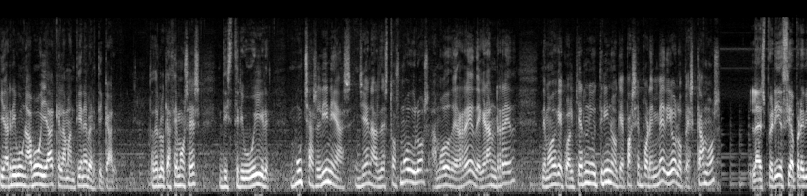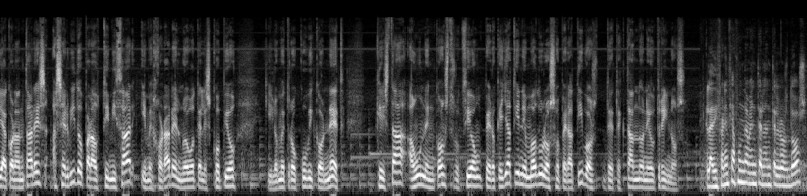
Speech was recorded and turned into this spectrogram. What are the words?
y arriba una boya que la mantiene vertical. Entonces lo que hacemos es distribuir muchas líneas llenas de estos módulos a modo de red, de gran red, de modo que cualquier neutrino que pase por en medio lo pescamos la experiencia previa con Antares ha servido para optimizar y mejorar el nuevo telescopio Kilómetro Cúbico NET, que está aún en construcción, pero que ya tiene módulos operativos detectando neutrinos. La diferencia fundamental entre los dos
